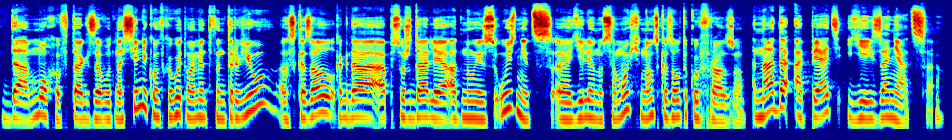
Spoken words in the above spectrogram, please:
Да, Мохов так зовут насильник. Он в какой-то момент в интервью сказал, когда обсуждали одну из узниц, э, Елену Самохину, он сказал такую фразу. «Надо опять ей заняться».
